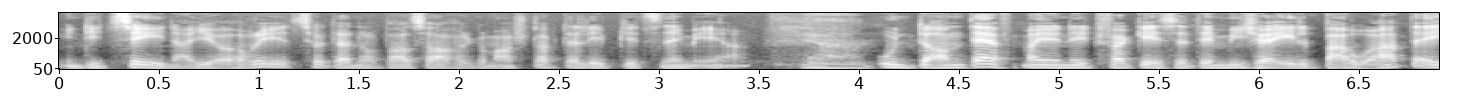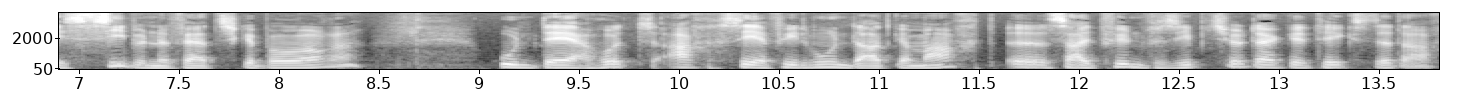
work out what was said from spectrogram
in die 10er Jahre, jetzt hat er noch ein paar Sachen gemacht, ich glaube, der lebt jetzt nicht mehr. Ja. Und dann darf man ja nicht vergessen, den Michael Bauer, der ist 47 geboren. Und der hat auch sehr viel Mundart gemacht. Äh, seit 75 hat er getextet auch.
